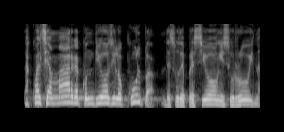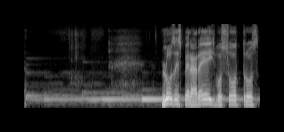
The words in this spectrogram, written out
la cual se amarga con Dios y lo culpa de su depresión y su ruina. Los esperaréis vosotros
